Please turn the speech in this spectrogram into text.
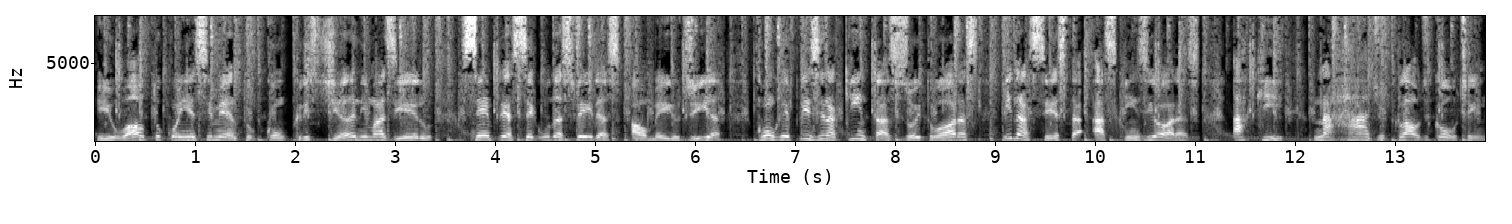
e o autoconhecimento com Cristiane Maziero, sempre às segundas-feiras, ao meio-dia, com reprise na quinta às 8 horas e na sexta às 15 horas, aqui na Rádio Cloud Coaching.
